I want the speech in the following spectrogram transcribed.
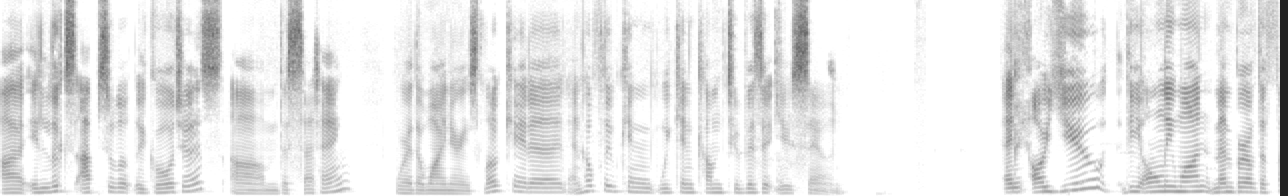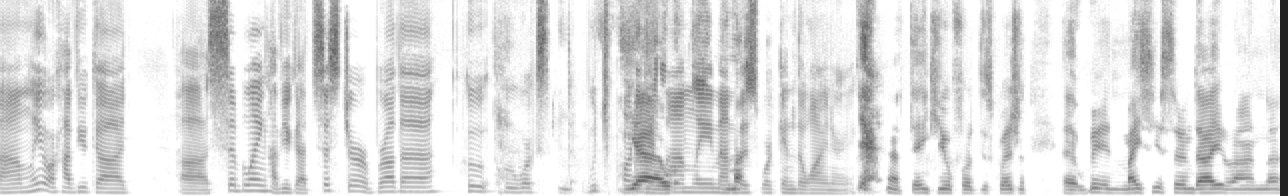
Uh, it looks absolutely gorgeous. Um, the setting where the winery is located, and hopefully we can we can come to visit you soon. And are you the only one member of the family, or have you got a sibling? Have you got sister or brother who who works? Which part Yeah, of the family my, members work in the winery? yeah, thank you for this question. Uh, we, my sister and I run uh,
